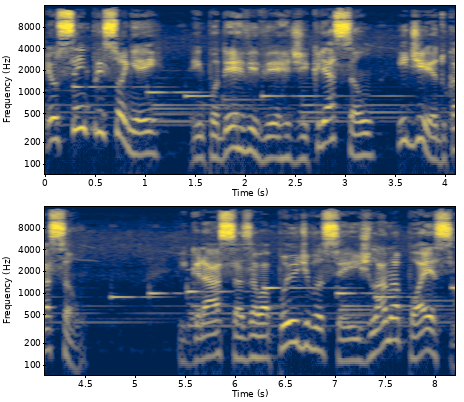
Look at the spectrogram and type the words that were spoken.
Eu sempre sonhei em poder viver de criação e de educação. E graças ao apoio de vocês lá no Apoia-se,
